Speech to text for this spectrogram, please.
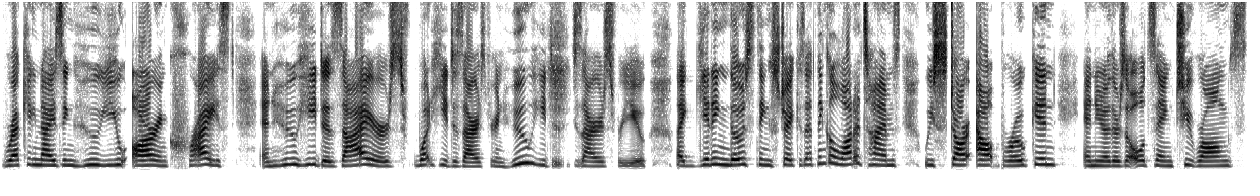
recognizing who you are in Christ and who he desires, what he desires for you and who he de- desires for you. Like getting those things straight. Because I think a lot of times we start out broken and, you know, there's an old saying, two wrongs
